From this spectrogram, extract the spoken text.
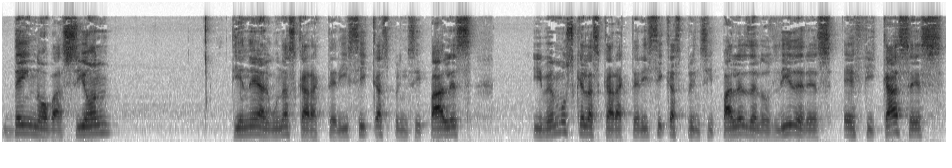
de innovación tiene algunas características principales y vemos que las características principales de los líderes eficaces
